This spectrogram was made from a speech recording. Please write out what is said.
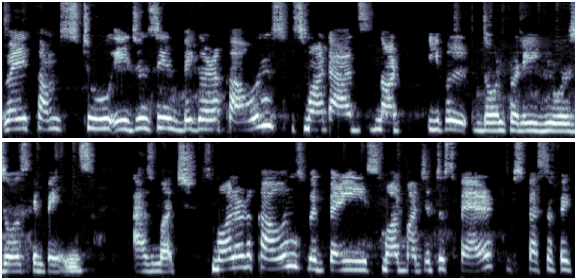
When it comes to agency and bigger accounts, smart ads, not people don't really use those campaigns as much. Smaller accounts with very small budget to spare, specific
